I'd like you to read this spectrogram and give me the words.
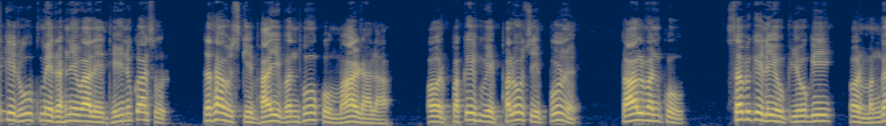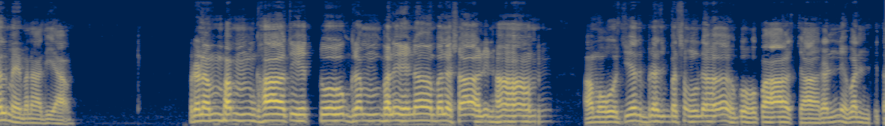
के रूप में रहने वाले धेनुकासुर तथा उसके भाई बंधुओं को मार डाला और पके हुए फलों से पूर्ण तालवन को सबके लिए उपयोगी और मंगलमय बना दिया। प्रलंबम घातित्वोग्रम न बलशालिनाम अमोचियत ब्रज बसून गोपाचारण्य वंशित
